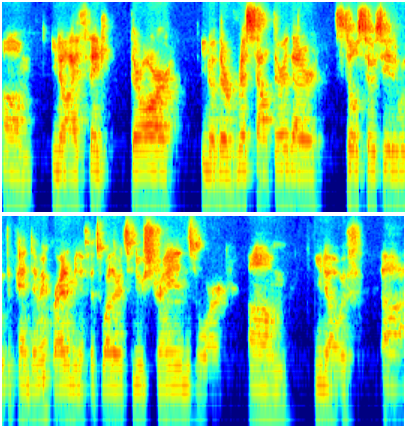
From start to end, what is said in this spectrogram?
Um, you know, I think there are, you know, there are risks out there that are still associated with the pandemic, right? I mean, if it's whether it's new strains or, um, you know, if uh,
